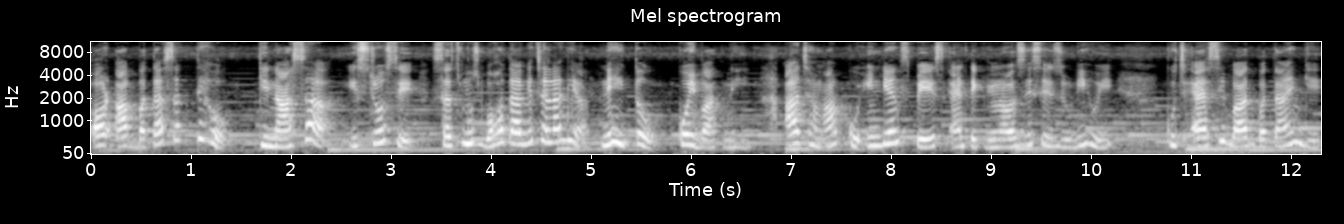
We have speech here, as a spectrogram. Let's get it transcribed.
और आप बता सकते हो कि नासा इसरो से सचमुच बहुत आगे चला गया? नहीं तो कोई बात नहीं। आज हम आपको इंडियन स्पेस एंड टेक्नोलॉजी से जुड़ी हुई कुछ ऐसी बात बताएँगे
